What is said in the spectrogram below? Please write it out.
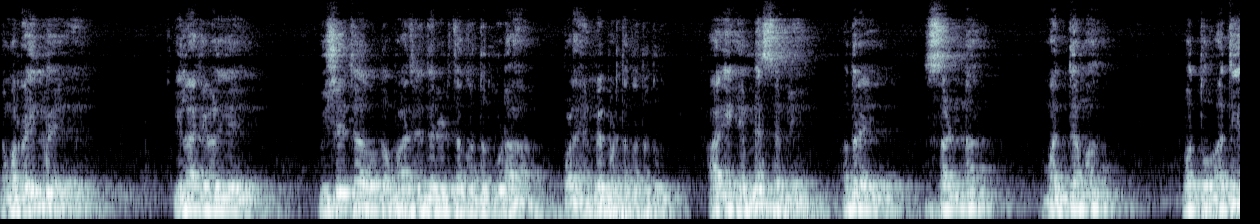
ನಮ್ಮ ರೈಲ್ವೆ ಇಲಾಖೆಗಳಿಗೆ ವಿಶೇಷವಾದ ಪ್ರಾತಿನಿಧ್ಯ ನೀಡತಕ್ಕಂಥದ್ದು ಕೂಡ ಬಹಳ ಹೆಮ್ಮೆ ಪಡ್ತಕ್ಕಂಥದ್ದು. ಹಾಗೆ ಎಂ ಎಸ್ ಎಂ ಎ ಅಂದರೆ ಸಣ್ಣ, ಮಧ್ಯಮ ಮತ್ತು ಅತಿ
